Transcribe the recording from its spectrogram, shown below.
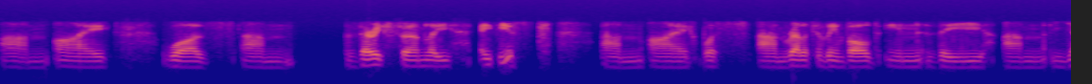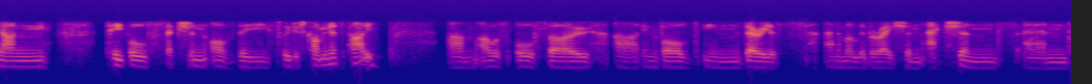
um, I was um, very firmly atheist. Um, I was um, relatively involved in the um, young people section of the Swedish Communist Party. Um, I was also uh, involved in various animal liberation actions and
